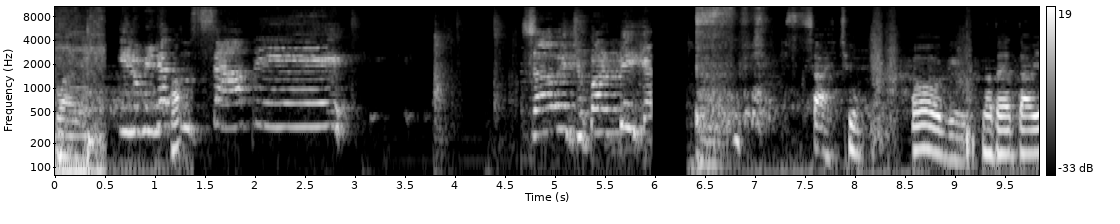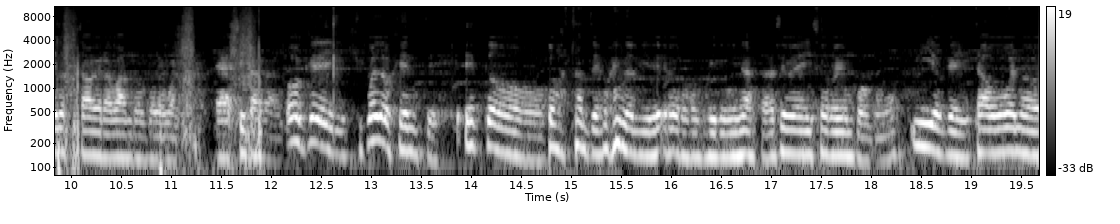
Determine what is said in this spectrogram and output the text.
bueno. Iluminatus sabe. Sabe chupar pija. Sachu. Ok, no te estaba viendo que estaba grabando, pero bueno, así está grabando. Ok, bueno gente, esto fue bastante bueno el video de Iluminaste, a ver si me hizo reír un poco, ¿no? Y ok, estaba bueno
